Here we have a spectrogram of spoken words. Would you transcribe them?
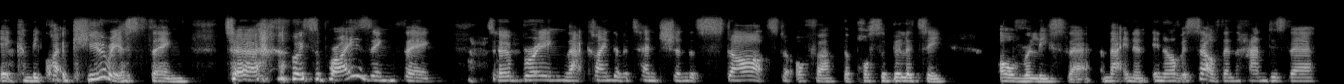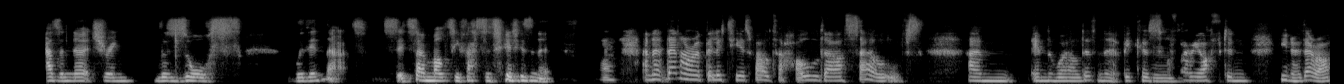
it can be quite a curious thing to a surprising thing to bring that kind of attention that starts to offer the possibility of release there and that in and, in and of itself then the hand is there as a nurturing resource within that it's, it's so multifaceted isn't it and then our ability as well to hold ourselves um, in the world, isn't it? Because mm. very often, you know, there are,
